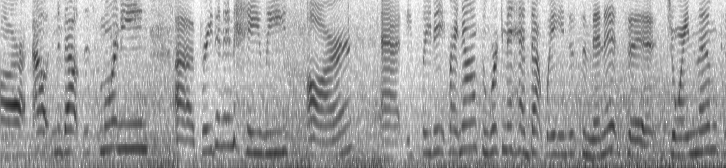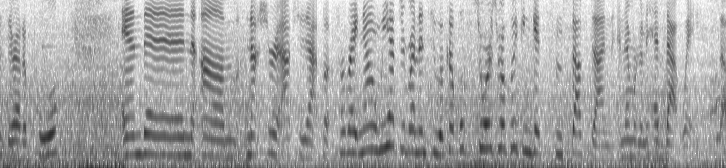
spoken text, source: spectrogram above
are out and about this morning. Uh, Brayden and Haley are at a play date right now, so we're gonna head that way in just a minute to join them because they're at a pool. And then, um, not sure after that, but for right now, we have to run into a couple stores real quick and get some stuff done, and then we're gonna head that way. So,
